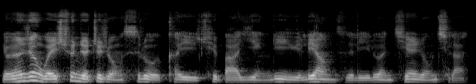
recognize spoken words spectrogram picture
有人认为，顺着这种思路，可以去把引力与量子理论兼容起来。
